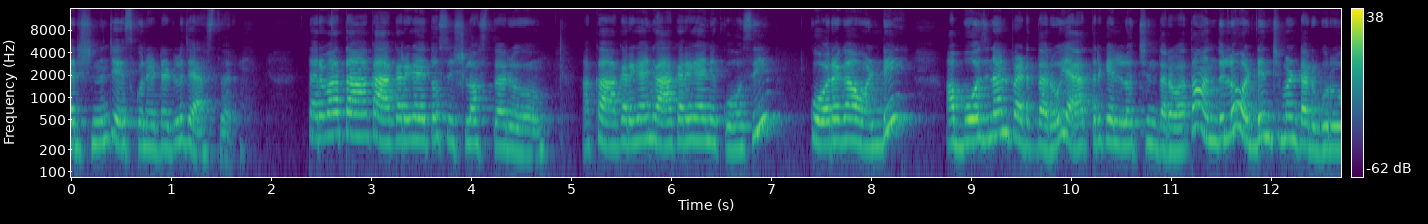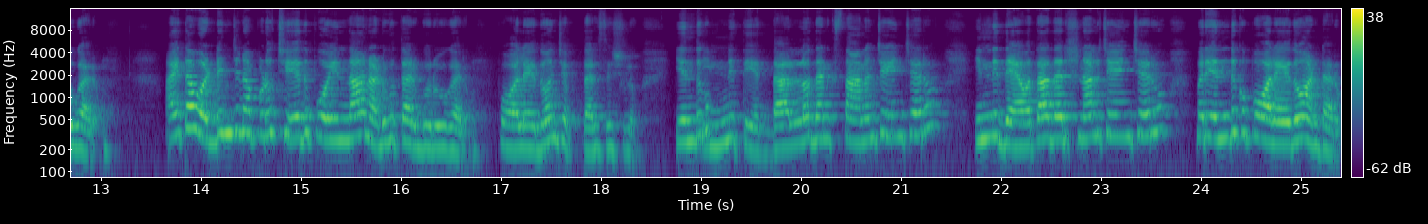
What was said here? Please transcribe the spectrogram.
దర్శనం చేసుకునేటట్లు చేస్తారు. తర్వాత కాకరకాయతో శిష్యులు వస్తారు. ఆ కాకరకాయని కాకరకాయని కోసి కూరగా వండి ఆ భోజనాలు పెడతారు. యాత్రకి వెళ్ళొచ్చిన తర్వాత అందులో వడ్డించమంటారు గురువుగారు. అయితే వడ్డించినప్పుడు చేదు పోయిందా అని అడుగుతారు గురువుగారు. పోలేదు అని చెప్తారు శిష్యులు. ఎందుకు? ఇన్ని తీర్థాల్లో దానికి స్నానం చేయించారు. ఇన్ని దేవతా దర్శనాలు చేయించారు. మరి ఎందుకు పోలేదు అంటారు.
